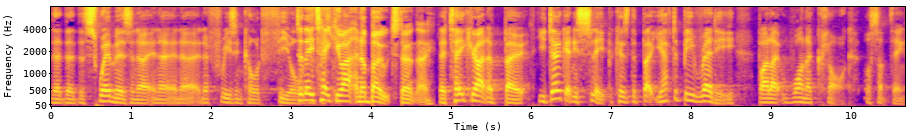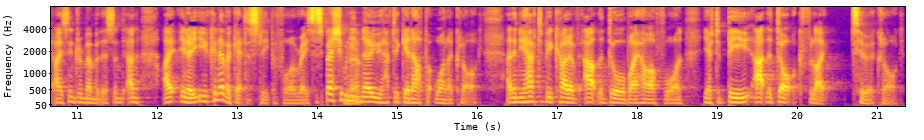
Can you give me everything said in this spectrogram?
the, the, the swimmers in a, in, a, in, a, in a freezing cold fjord. So they take you out in a boat, don't they? They take you out in a boat. You don't get any sleep because the boat, you have to be ready by like one o'clock or something. I seem to remember this. And, and I, you know, you can never get to sleep before a race, especially when no. you know you have to get up at one o'clock. And then you have to be kind of out the door by half one. You have to be at the dock for like two o'clock.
